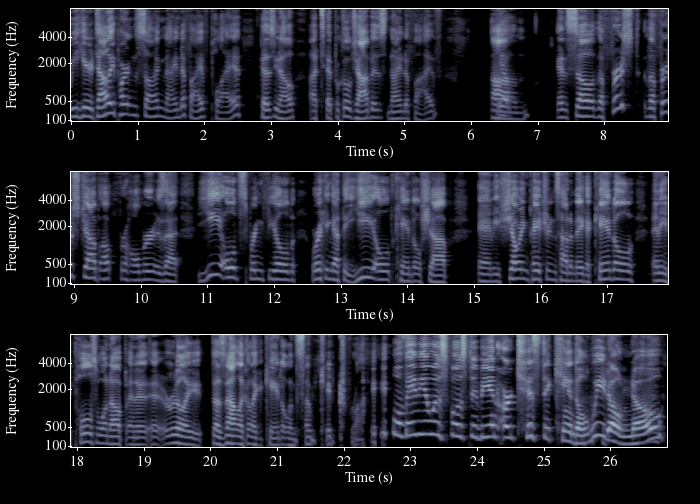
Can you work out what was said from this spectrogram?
we hear dolly parton's song 9 to 5 play because you know a typical job is 9 to 5 um and so the first the first job up for Homer is at Ye Old Springfield, working at the Ye Old Candle Shop, and he's showing patrons how to make a candle, and he pulls one up, and it, it really does not look like a candle, and some kid cries. Well, maybe it was supposed to be an artistic candle. We don't know.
